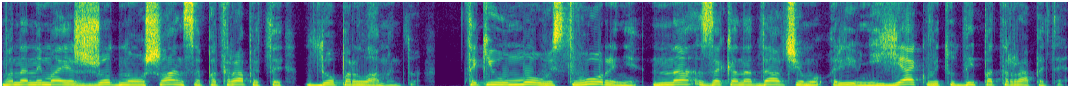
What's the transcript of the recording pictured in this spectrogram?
вона не має жодного шансу потрапити до парламенту. Такі умови створені на законодавчому рівні. Як ви туди потрапите?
